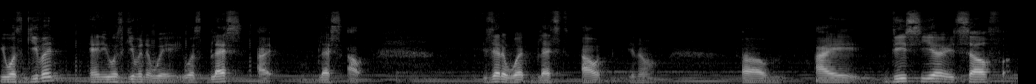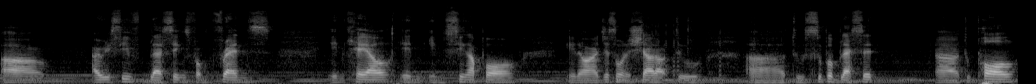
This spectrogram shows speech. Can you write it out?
it was given and it was given away. It was blessed. I blessed out. Is that a word? Blessed out. You know, um, I this year itself. Uh, I received blessings from friends in KL, in, in Singapore. You know, I just want to shout out to uh, to Super Blessed, uh, to Paul,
